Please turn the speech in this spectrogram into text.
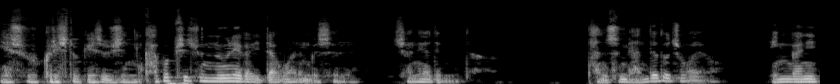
예수 그리스도께서 주신 값없이 준 은혜가 있다고 하는 것을 전해야 됩니다. 단숨에 안 돼도 좋아요. 인간이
